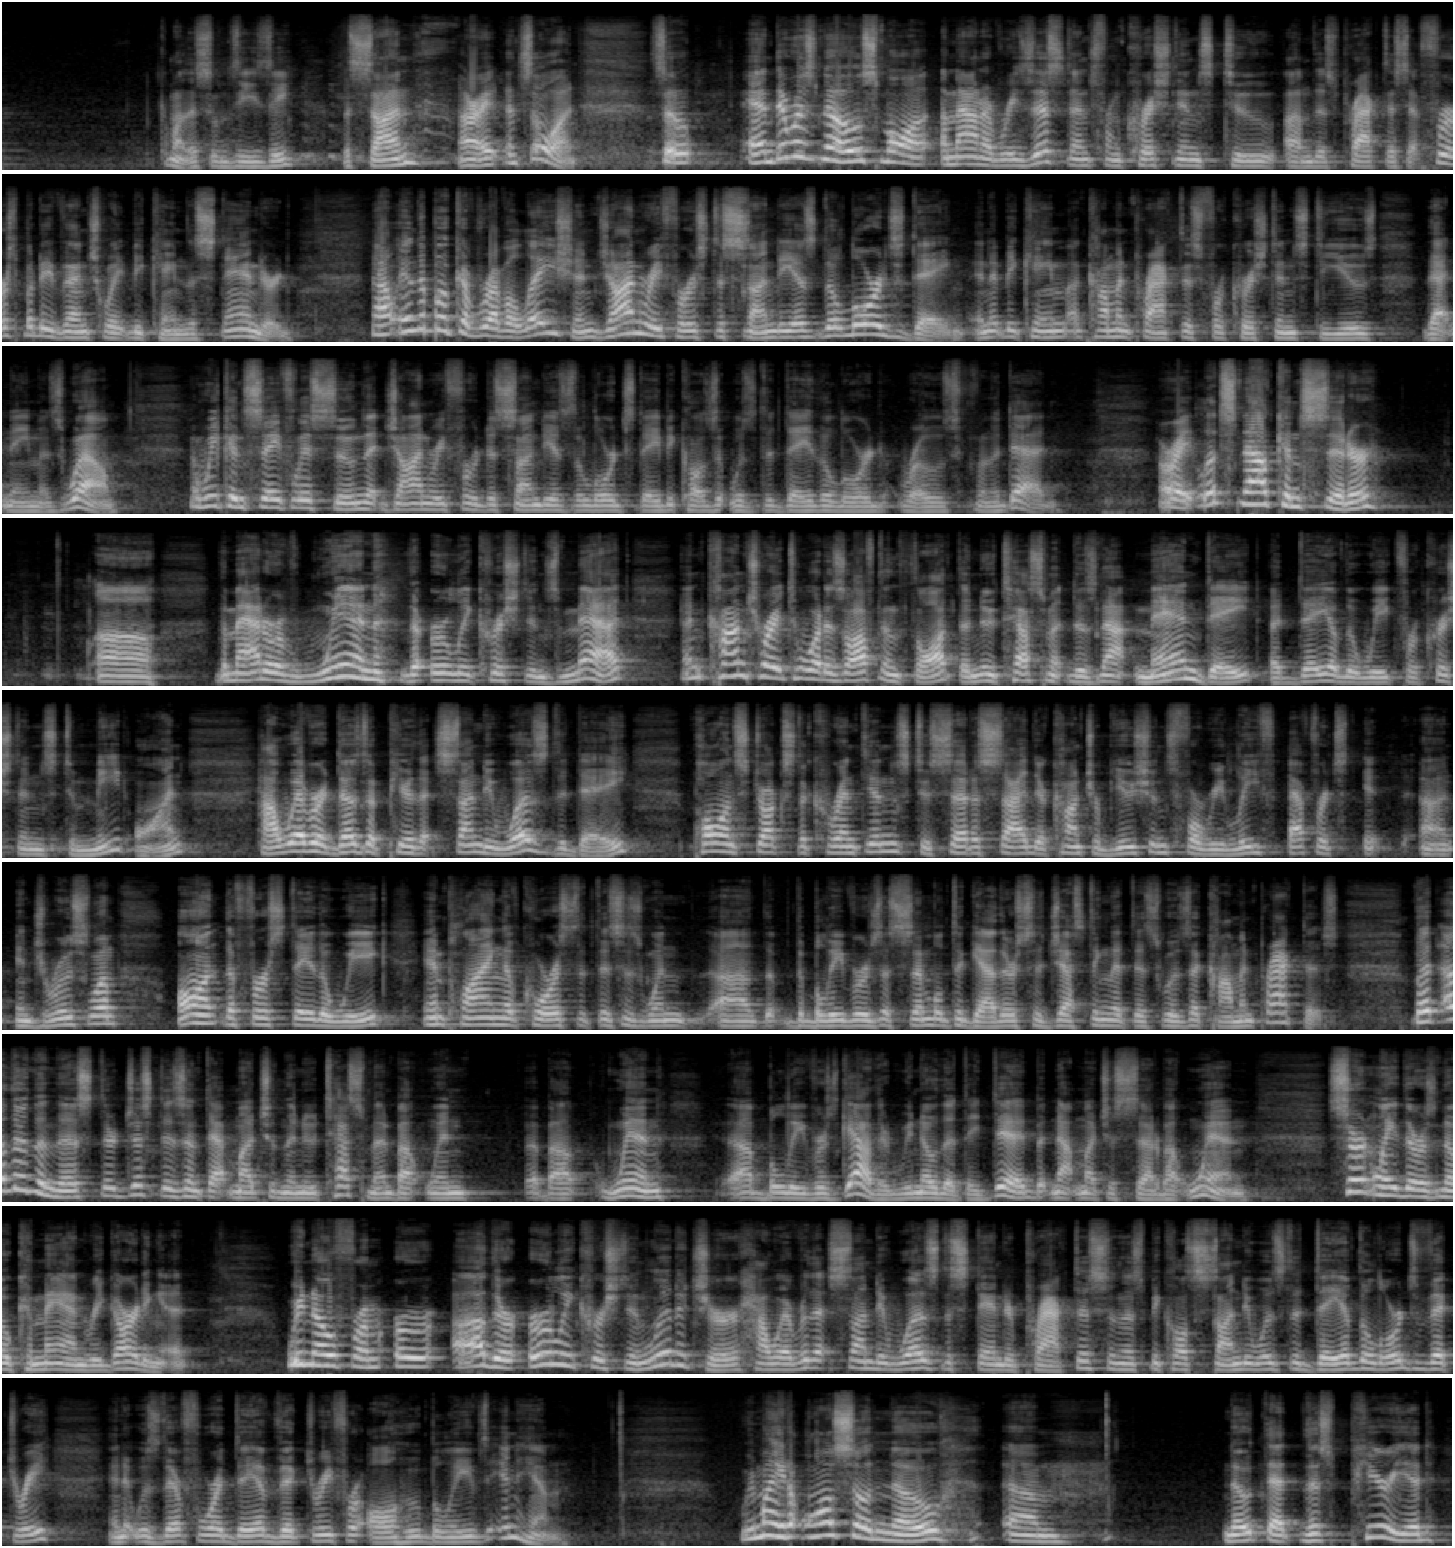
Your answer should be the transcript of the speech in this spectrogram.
come on, this one's easy, the sun, all right, and so on. So, and there was no small amount of resistance from Christians to um, this practice at first, but eventually it became the standard. Now, in the book of Revelation, John refers to Sunday as the Lord's Day, and it became a common practice for Christians to use that name as well. And we can safely assume that John referred to Sunday as the Lord's Day because it was the day the Lord rose from the dead. All right, let's now consider uh, the matter of when the early Christians met. And contrary to what is often thought, the New Testament does not mandate a day of the week for Christians to meet on. However, it does appear that Sunday was the day. Paul instructs the Corinthians to set aside their contributions for relief efforts in, uh, in Jerusalem on the first day of the week, implying, of course, that this is when uh, the, the believers assembled together, suggesting that this was a common practice. But other than this, there just isn't that much in the New Testament about when, about when uh, believers gathered. We know that they did, but not much is said about when. Certainly, there is no command regarding it. We know from er, other early Christian literature, however, that Sunday was the standard practice, and this because Sunday was the day of the Lord's victory, and it was therefore a day of victory for all who believed in him. We might also know, um, note that this period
